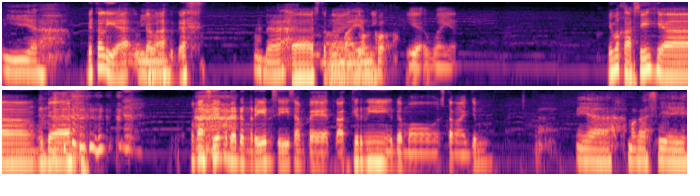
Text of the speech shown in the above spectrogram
Iya, udah kali ya? Udahlah udah. Udah. udah setengah jam Lumayan nih. kok. iya lumayan. Terima kasih yang udah makasih yang udah dengerin sih sampai terakhir nih. Udah mau setengah jam Iya, makasih.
